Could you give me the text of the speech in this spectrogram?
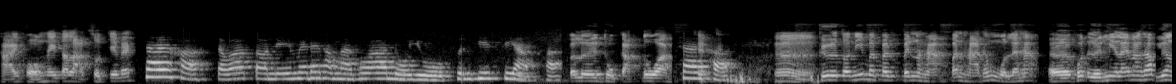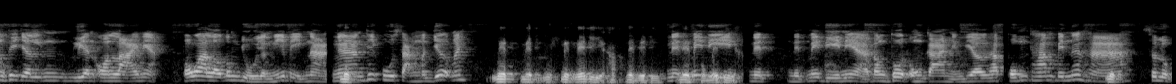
ขายของในตลาดสดใช่ไหมใช่ค่ะ แต่ว่าตอนนี้ไม่ได้ทำงานเพราะว่าหนูอยู่พื้นที่เสี่ยงค่ะ ก็เลยถูกกักตัว ใช่ค่ะ เออคือตอนนี้มันเป็นเป็นปัญหาปัญหาทั้งหมดเลยฮะเออคนอื่นมีอะไรบ้างครับ เรื่องที่จะเรียนออนไลน์เนี่ยเพราะว่าเราต้องอยู่อย่างนี้ไปอีกนานงานที่ครูสั่งมันเยอะไหมเน็ตเน็ตเน็ตไม่ดีครับเน็ตไม่ดีเน็ตเน็ตไม่ผมดีไม่ดีเน็ตเน็ตไม่ดีเนี่ยต้องโทษองค์การอย่างเดียวครับ ผมทำเป็นเนื้อหาเน็ตสรุป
